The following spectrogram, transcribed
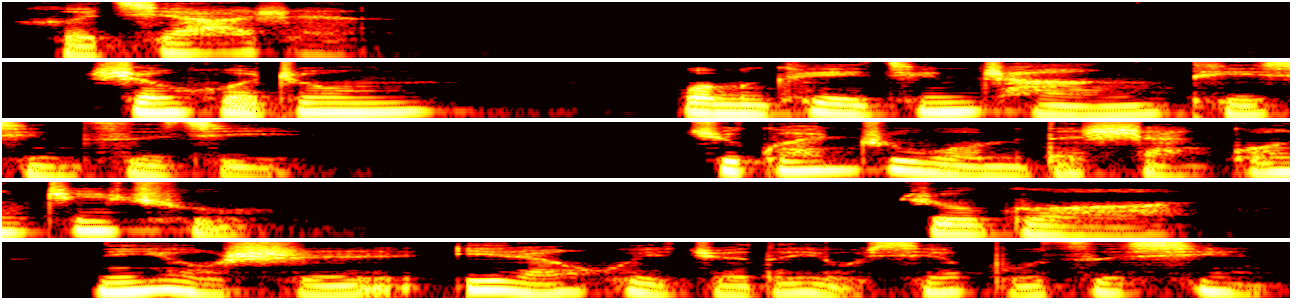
和家人。生活中，我们可以经常提醒自己，去关注我们的闪光之处。如果你有时依然会觉得有些不自信，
